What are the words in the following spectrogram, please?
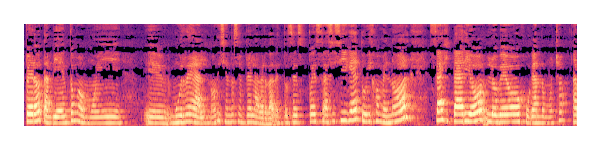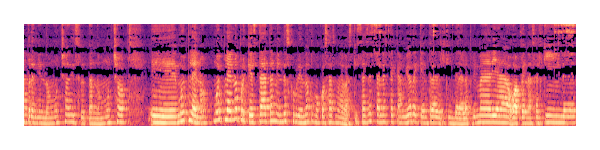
pero también como muy... Eh, muy real, ¿no? Diciendo siempre la verdad. Entonces, pues así sigue tu hijo menor Sagitario lo veo jugando mucho, aprendiendo mucho, disfrutando mucho, eh, muy pleno, muy pleno porque está también descubriendo como cosas nuevas. Quizás está en este cambio de que entra del kinder a la primaria o apenas al kinder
